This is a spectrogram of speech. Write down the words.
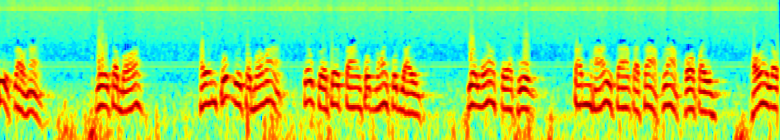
ที่เจ้าหน้าเยเสมอให้เห็นทุกอยู่เสมอว่าเจ้าเกิดเจ้าตายพบน้อยพบใหญ่เรื่องแล้วแต่ถูกตันหาวิสากระซากลากคอไปเขาให้เรา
